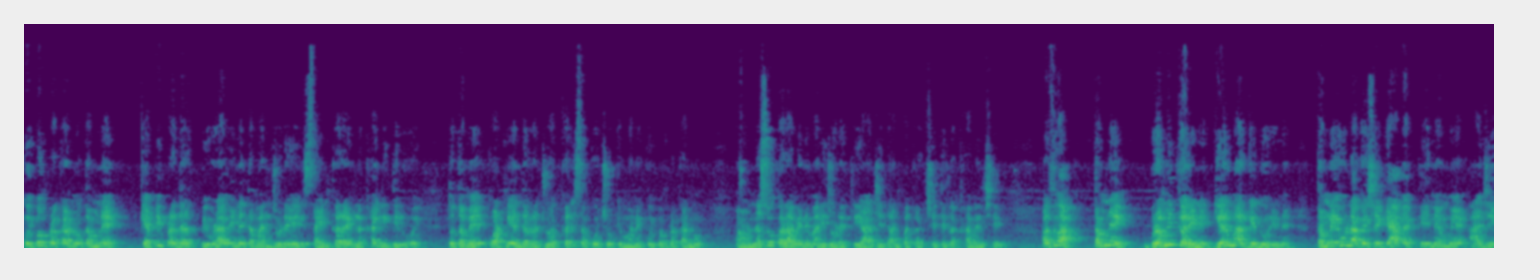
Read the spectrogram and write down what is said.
કોઈ પણ પ્રકારનો તમને કેફી પદાર્થ પીવડાવીને તમારી જોડે સાઇન કરાવી લખાઈ લીધેલું હોય, તો તમે કોર્ટની અંદર રજૂઆત કરી શકો છો કે મને કોઈ પણ પ્રકારનો નશો કરાવીને મારી જોડેથી આ જે દાનપત્રક છે તે લખાવેલ છે. અથવા તમને ભ્રમિત કરીને, ગેરમાર્ગે દોરીને, તમને એવું લાગે છે કે આ વ્યક્તિને મેં આ જે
